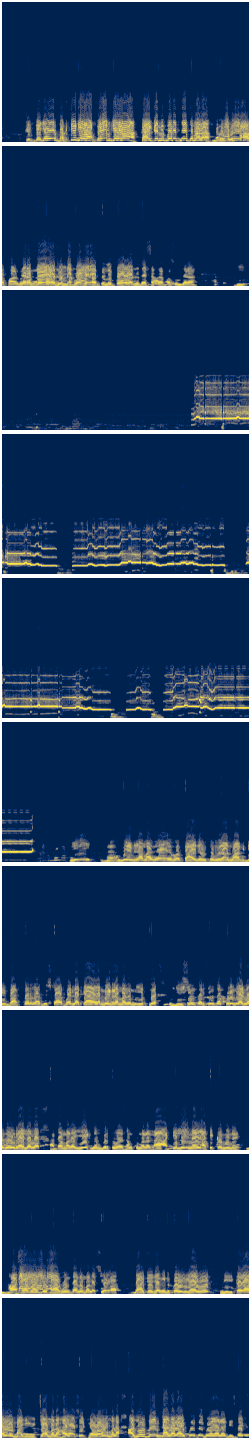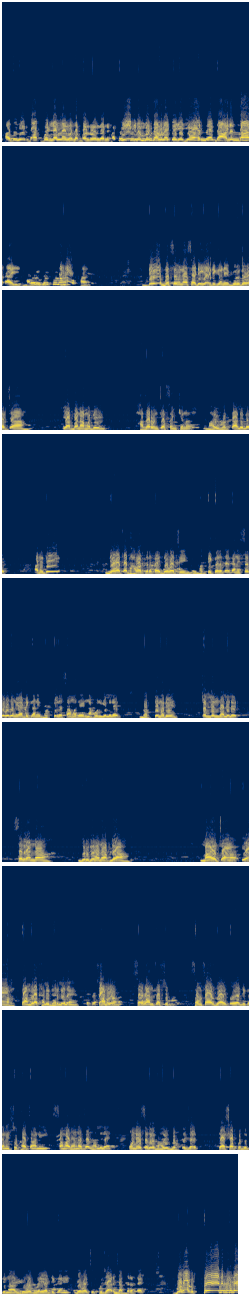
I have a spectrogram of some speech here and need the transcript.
त्याच्यावर भक्ती ठेवा प्रेम ठेवा. काही कमी पडत नाही तुम्हाला. जरा पोह वाजून दाखवा जरा. तुम्ही पोह वाजवत आहे सकाळपासून जरा. मी. मेंढरा माग व काय नव्हतं मला मागणी बहात्तरला दुष्काळ पडला त्यावेळेला मेंढरा माग मी इथनं डिशिंग करशिंगचा कुरुंदवाडला जाऊन राहिलेला आहे. आता मला एक नंबर तुम्हाला सांगतो मला काय अति लई नाही अति कमी नाही अशा माझं भागवंतानं मला सेवा त्याच्याकडे करून घ्यावी. मी करावं माझी इच्छा मला हाय असं ठेवावं. मला अजूनपर्यंत कानाला ऐकू डोळ्याला दिसतंय. अजून एक दात पडलेला नाही माझा पांडुरंगाने. एक नंबर चांगला आहे. त्याच्या जेव्हा मी एकदा आनंदात आहे. देव बसविण्यासाठी या ठिकाणी गुरुदेवाच्या या बनामध्ये हजारोंच्या संख्येनं भाविक भक्त आलेले आहेत. आणि ते देवाचा धावा करत आहेत देवाची भक्ती करत आहेत. आणि सर्वजण या ठिकाणी भक्ती रसामध्ये नाहून गेलेले आहेत. भक्तीमध्ये तल्लीन झालेले आहेत. सगळ्यांना गुरुदेवाने आपल्या मायेच्या या तांबड्याखाली धरलेलं आहे. त्यामुळं सर्वांचा सुख संसार जो आहे तो या ठिकाणी सुखाचा आणि समाधानाचा झालेला आहे. म्हणून हे सगळे भाविक भक्त जे आहेत ते अशा पद्धतीनं आज दिवसभर या ठिकाणी देवाची पूजा अर्चा करत आहेत. बोला विठ्ठल गुरुदेव.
